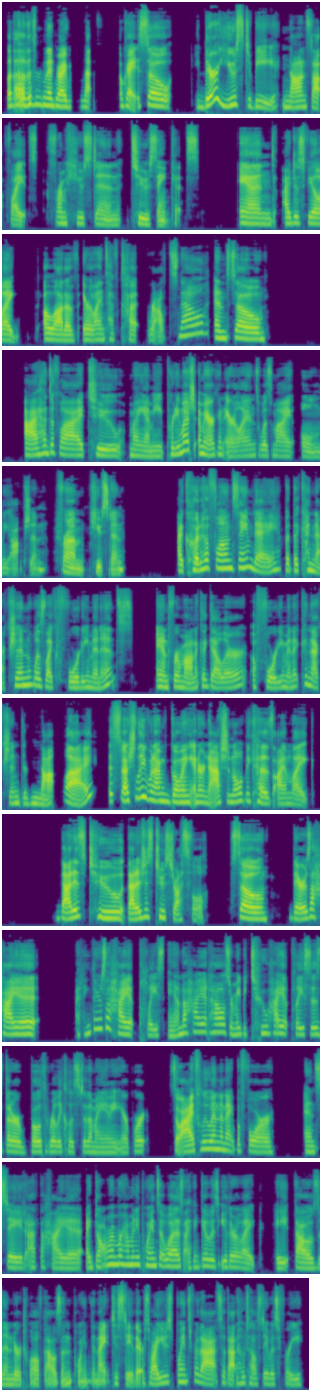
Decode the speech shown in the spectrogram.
Ugh, this is going to drive me nuts. Okay. So there used to be nonstop flights from Houston to St. Kitts. And I just feel like a lot of airlines have cut routes now. And so I had to fly to Miami. Pretty much American Airlines was my only option from Houston. I could have flown same day, but the connection was like 40 minutes. And for Monica Geller, a 40 minute connection does not fly especially when I'm going international because I'm like, that is too, that is just too stressful. So there's a Hyatt. I think there's a Hyatt place and a Hyatt house, or maybe two Hyatt places that are both really close to the Miami airport. So I flew in the night before and stayed at the Hyatt. I don't remember how many points it was. I think it was either like 8,000 or 12,000 points a night to stay there. So I used points for that. So that hotel stay was free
